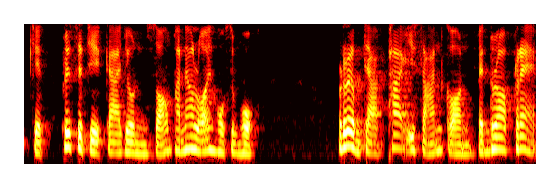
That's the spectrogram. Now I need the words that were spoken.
27 พฤศจิกายน 2566 เริ่มจากภาคอีสานก่อนเป็นรอบแรก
